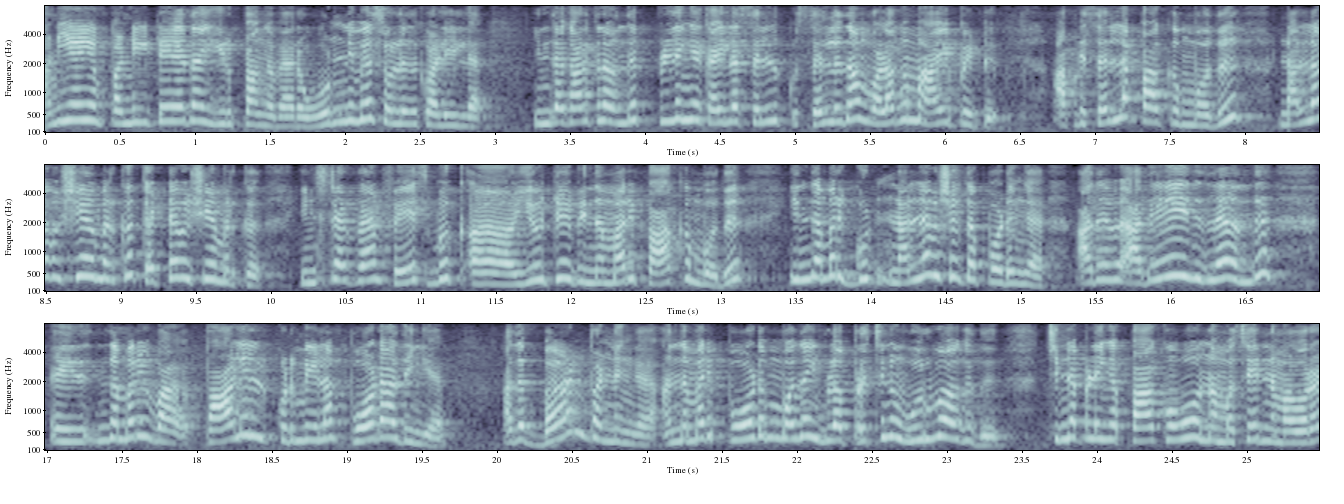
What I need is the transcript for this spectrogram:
அநியாயம் பண்ணிக்கிட்டே தான் இருப்பாங்க. வேறு ஒன்றுமே சொல்லுறதுக்கு வழி இல்லை. இந்த காலத்தில் வந்து பிள்ளைங்க கையில் செல் செல்லு தான் உலகம் ஆகி போயிட்டு. அப்படி செல்லை பார்க்கும்போது நல்ல விஷயம் இருக்குது கெட்ட விஷயம் இருக்குது இன்ஸ்டாகிராம் ஃபேஸ்புக் யூடியூப் இந்த மாதிரி பார்க்கும்போது இந்த மாதிரி குட் நல்ல விஷயத்த போடுங்க. அது அதே இதில் வந்து இந்த மாதிரி வ பாலியல் கொடுமையெல்லாம் போடாதீங்க. அதை பேர்ன் பண்ணுங்க. அந்த மாதிரி போடும்போது தான் இவ்வளோ பிரச்சனை உருவாகுது. சின்ன பிள்ளைங்க பார்க்கவும் நம்ம சரி நம்ம ஒரு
